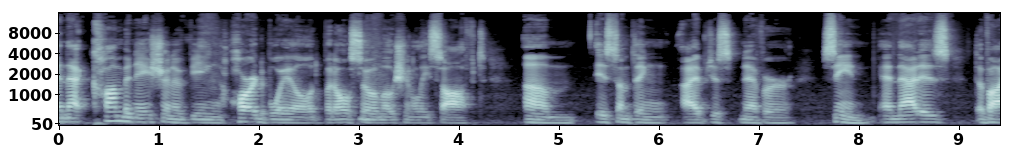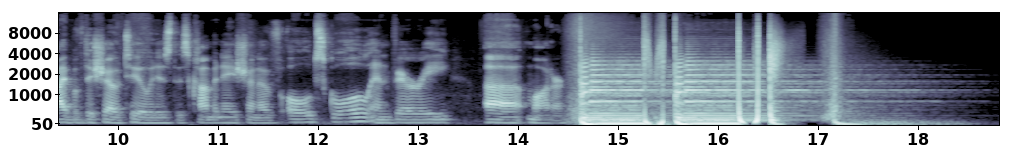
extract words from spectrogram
And that combination of being hard boiled but also emotionally soft um, is something I've just never seen. And that is the vibe of the show too. It is this combination of old school and very uh, modern.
